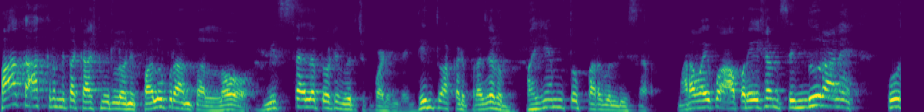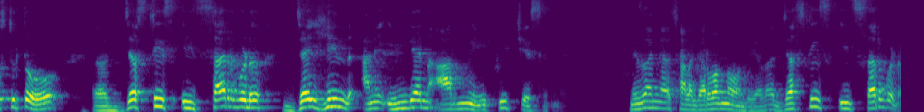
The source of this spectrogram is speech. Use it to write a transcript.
పాక్ ఆక్రమిత కాశ్మీర్లోని పలు ప్రాంతాల్లో మిస్సైళ్ళతోటి విరుచుకుపడింది. దీంతో అక్కడి ప్రజలు భయంతో పరుగులు తీశారు. మరోవైపు ఆపరేషన్ సింధూర్ అనే పోస్టుతో జస్టిస్ ఈ సర్వ్డ్ జై హింద్ అని ఇండియన్ ఆర్మీ ట్వీట్ చేసింది. నిజంగా చాలా గర్వంగా ఉంది కదా? జస్టిస్ ఈ సర్వ్డ్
